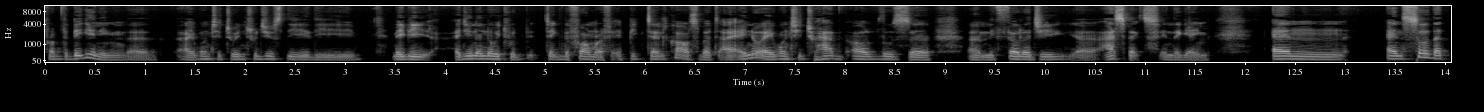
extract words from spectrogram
from the beginning. that I wanted to introduce the the maybe I didn't know it would take the form of epic tale cards, but I, I know I wanted to have all those uh, uh, mythology uh, aspects in the game, and and so that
